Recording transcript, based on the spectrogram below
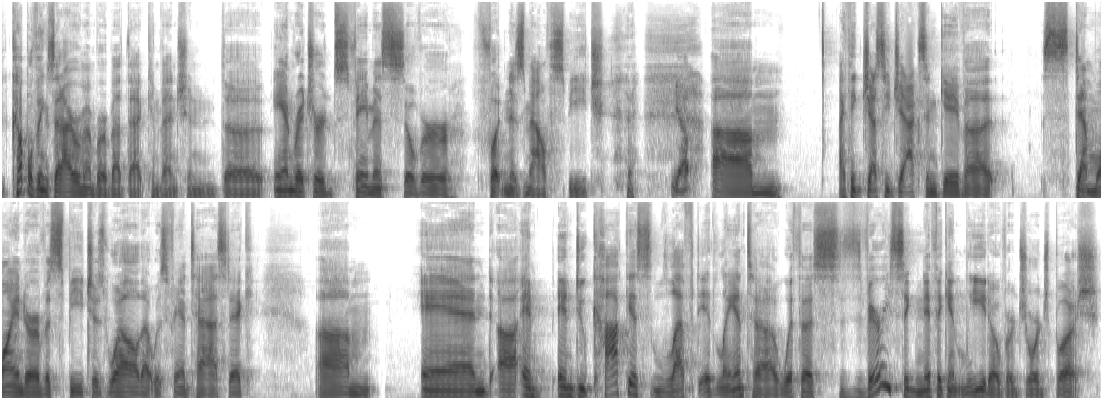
a couple things that I remember about that convention. The Ann Richards famous silver foot in his mouth speech. yep. Um, I think Jesse Jackson gave a stem winder of a speech as well. That was fantastic. Um, and uh, and and Dukakis left Atlanta with a s- very significant lead over George Bush.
